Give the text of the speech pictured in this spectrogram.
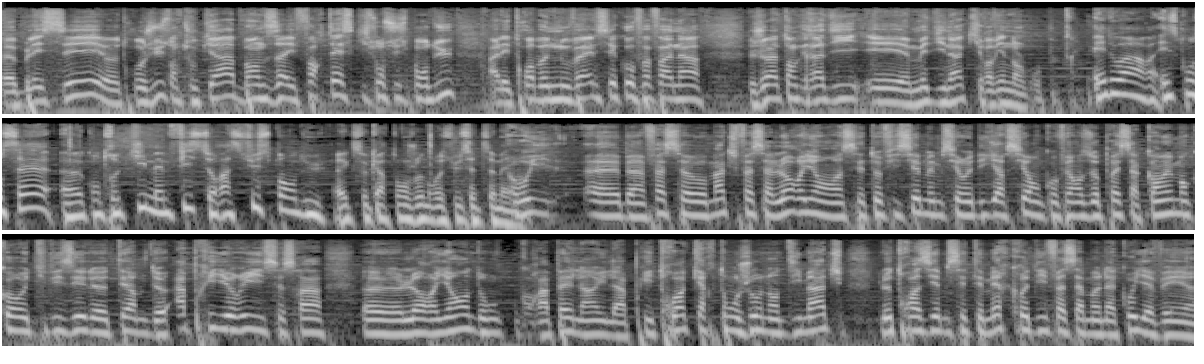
euh, blessés, euh, trop juste en tout cas. Banza et Fortes qui sont suspendus. Allez, trois bonnes nouvelles. Seko Fafana, Jonathan Grady et Medina qui reviennent dans le groupe. Edouard, est-ce qu'on sait euh, contre qui Memphis sera suspendu avec ce carton jaune reçu cette semaine Oui, euh, ben, face au match face à Lorient, hein, c'est officiel, même si Rudy Garcia en conférence de presse a quand même encore utilisé le terme de a priori, ce sera euh, Lorient. Donc on rappelle, hein, il a pris trois cartons jaunes en dix matchs. Le troisième, c'était mercredi face à Monaco. Il y avait euh,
